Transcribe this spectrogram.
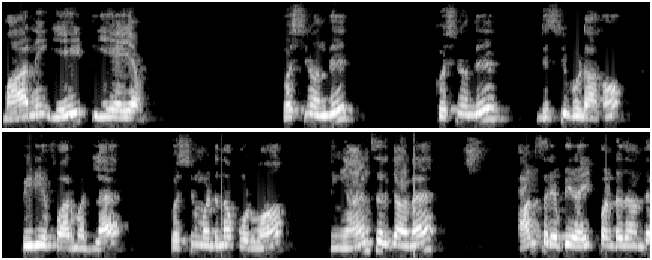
morning eight AM question வந்து கொஸ்டின் வந்து டிஸ்ட்ரிபியூட் ஆகும். பிடிஎஃப் ஃபார்மேட்டில் கொஸ்டின் மட்டும்தான் போடுவோம். நீங்கள் ஆன்சருக்கான ஆன்சர் எப்படி ரைட் பண்ணுறது அந்த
